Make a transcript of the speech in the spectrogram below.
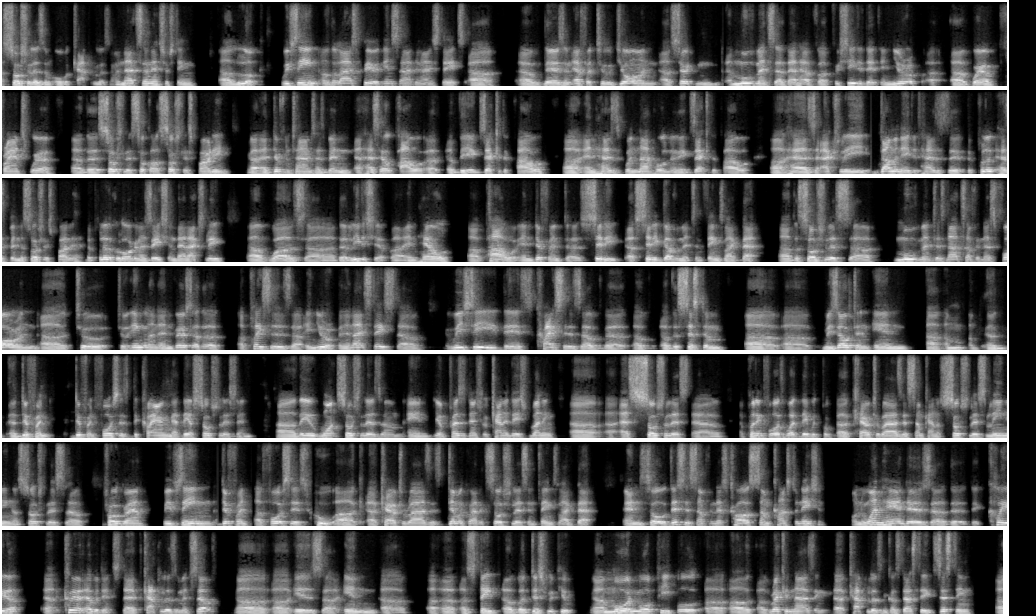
socialism over capitalism, and that's an interesting look we've seen over the last period inside the United States. Uh, uh, there's an effort to join uh, certain uh, movements uh, that have preceded it in Europe, where France, where Uh, the socialist, so-called socialist party, uh, at different times has been uh, has held power of the executive power, and has, when not holding executive power, uh, has actually dominated, has the, the polit- has been the Socialist Party, the political organization that actually uh, was uh, the leadership uh, and held power in different city city governments and things like that. the socialist movement is not something that's foreign to to England and various other places in Europe. In the United States, we see this crisis of the of, of the system resulting in a different different forces declaring that they are socialists and uh, they want socialism, and you know, presidential candidates running uh, uh, as socialists, uh, putting forth what they would uh, characterize as some kind of socialist leaning, a socialist uh, program. We've seen different forces who characterize as democratic socialists and things like that. And so this is something that's caused some consternation. On the one hand, there's the, the clear clear evidence that capitalism itself uh, uh, is uh, in a, a, state of disrepute. More and more people are recognizing capitalism because that's the existing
